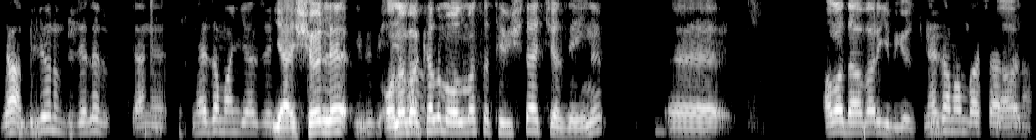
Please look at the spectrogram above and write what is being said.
Ya biliyorum düzelir. Yani ne zaman gelecek? Ya şöyle gibi bir şey ona bakalım olmazsa Twitch'te açacağız yayını. Ee, ama daha var gibi gözüküyor. Ne zaman başlar Daha sana?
